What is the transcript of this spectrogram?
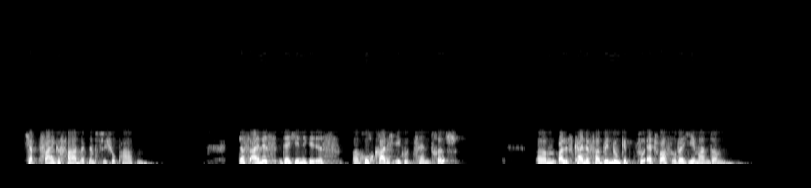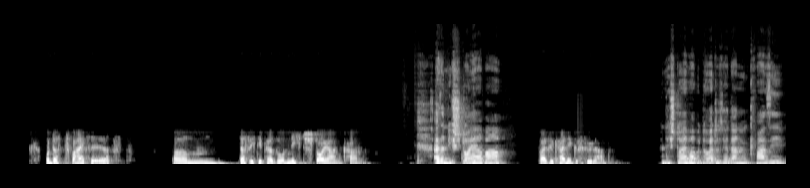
Ich habe zwei Gefahren mit einem Psychopathen. Das eine ist, derjenige ist äh, hochgradig egozentrisch, ähm, weil es keine Verbindung gibt zu etwas oder jemandem. Und das zweite ist, ähm, dass ich die Person nicht steuern kann. Also nicht steuerbar? Weil sie keine Gefühle hat. Nicht steuerbar bedeutet ja dann quasi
